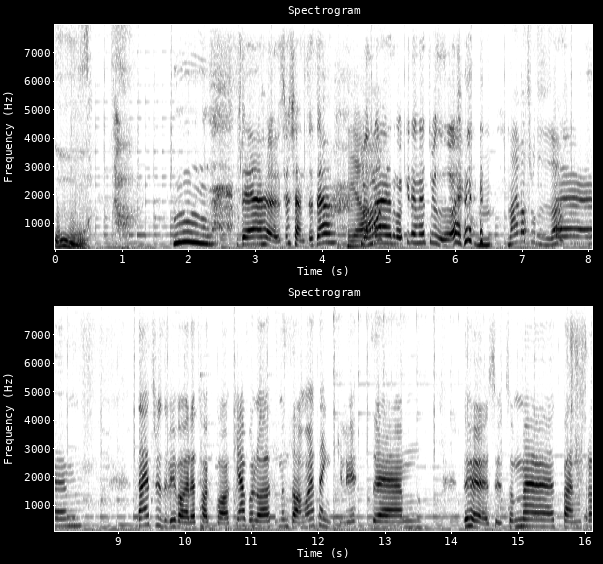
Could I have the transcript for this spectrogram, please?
Oh, Mm, det høres jo kjent ut, ja. Ja. Men eh, det var ikke den jeg trodde det var. Mm, Nei, hva trodde du da? Ehm, nei, jeg trodde vi var et hakk bak jeg på låt, men da må jeg tenke litt. Ehm, det høres ut som eh, et band fra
